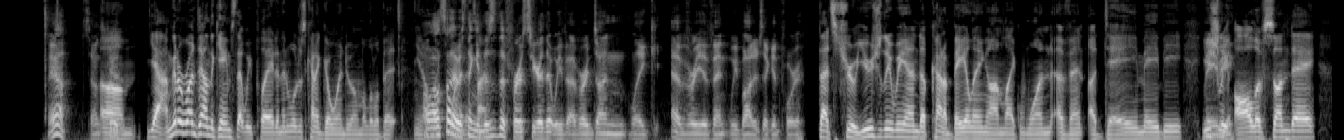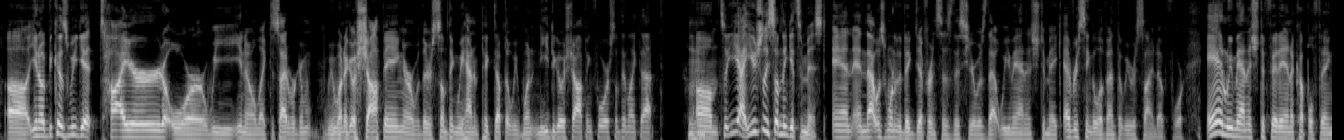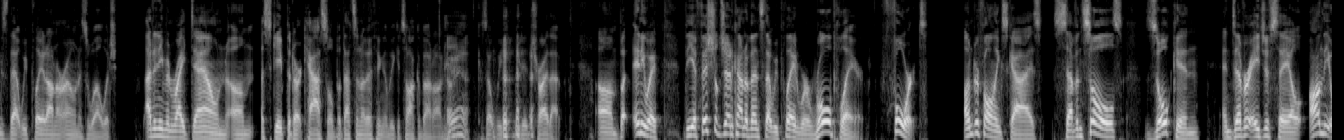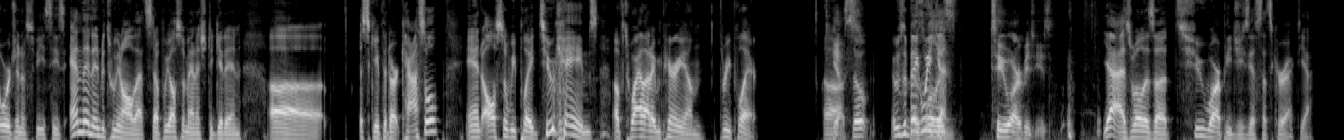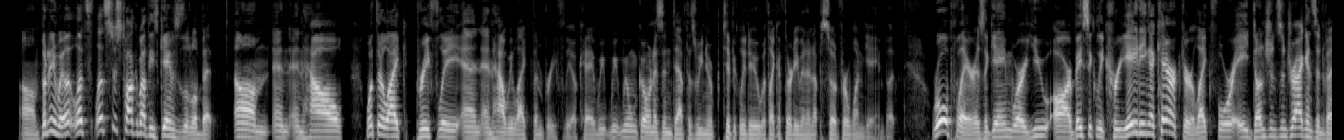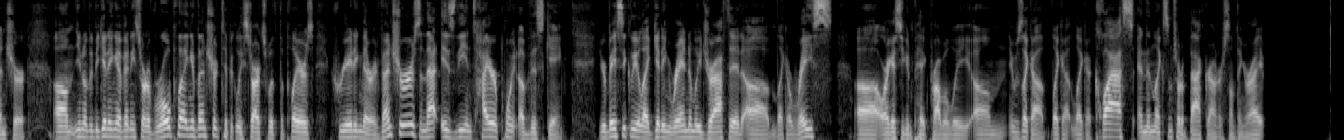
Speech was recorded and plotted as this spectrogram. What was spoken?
Yeah. Sounds good. Um, yeah, I'm gonna run down the games that we played, and then we'll just kind of go into them a little bit. You know, oh, like also, I was thinking this is the first year that we've ever done like every event we bought a ticket for. That's true. Usually we end up kind of bailing on like one event a day, maybe. Usually Maybe. all of Sunday. Uh, you know, because we get tired or we, you know, like decide we're gonna we want to go shopping or there's something we hadn't picked up that we want need to go shopping for, or something like that. Mhm. Um, so yeah, usually something gets missed, and and that was one of the big differences this year was that we managed to make every single event that we were signed up for, and we managed to fit in a couple things that we played on our own as well, which I didn't even write down. Um, Escape the Dark Castle, but that's another thing that we could talk about on Oh, here yeah. because we we did try that. Um, but anyway, the official Gen Con events that we played were Roll Player, Fort, Under Falling Skies, Seven Souls, Tzolk'in, Endeavor Age of Sail, On the Origin of Species, and then in between all that stuff, we also managed to get in uh, Escape the Dark Castle, and also we played two games of Twilight Imperium three player. Uh, Yes. So it was a big As well weekend. as two RPGs. Yeah, as well as uh, two RPGs. Yes, that's correct. Yeah. Um, but anyway, let's let's just talk about these games a little bit. Um, and and how what they're like briefly, and and how we like them briefly. Okay, we we, we won't go in as in depth as we typically do with like a thirty minute episode for one game. But Roll Player is a game where you are basically creating a character, like for a Dungeons and Dragons adventure. Um, you know, the beginning of any sort of role playing adventure typically starts with the players creating their adventurers, and that is the entire point of this game. You're basically like getting randomly drafted, um, like a race, uh, or I guess you can pick probably. Um, it was like a like a like a class, and then like some sort of background or something, right?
